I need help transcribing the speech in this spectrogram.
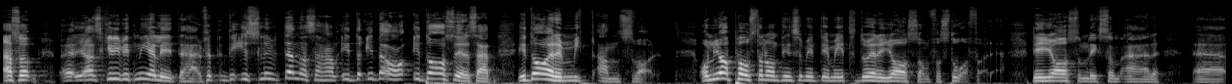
Alltså, eh, jag har skrivit ner lite här, för det, i slutändan så han, idag, idag, idag så är det så att idag är det mitt ansvar. Om jag postar någonting som inte är mitt, då är det jag som får stå för det. Det är jag som liksom är, eh,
